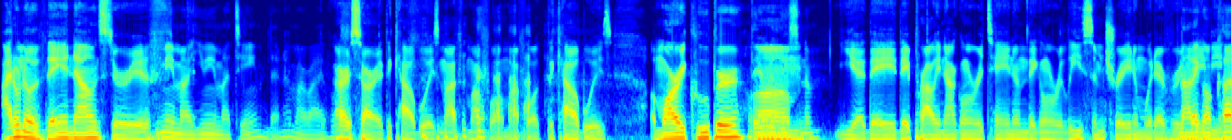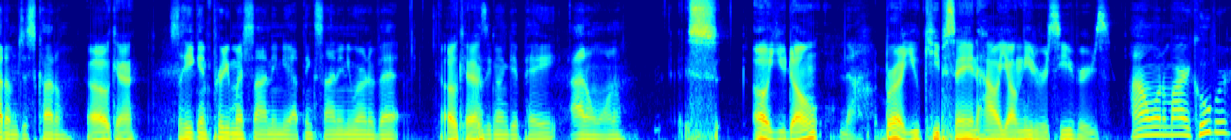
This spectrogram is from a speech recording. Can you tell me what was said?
I don't know if they announced or if You mean my you mean my team? They're not my rivals. or sorry, the Cowboys. My my fault. My fault. The Cowboys. Amari Cooper. They um, releasing him. Yeah, they they probably not gonna retain him. They're gonna release him, trade him, whatever. it No, they're gonna cut him. Just cut him. Oh, okay. So he can pretty much sign any. I think sign anywhere in a vet Okay. Is he gonna get paid. I don't want him. S- oh, you don't, Nah, bro? You keep saying how y'all need receivers. I don't want Amari Cooper.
